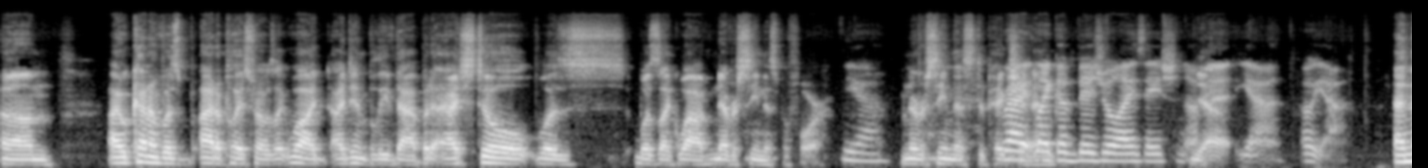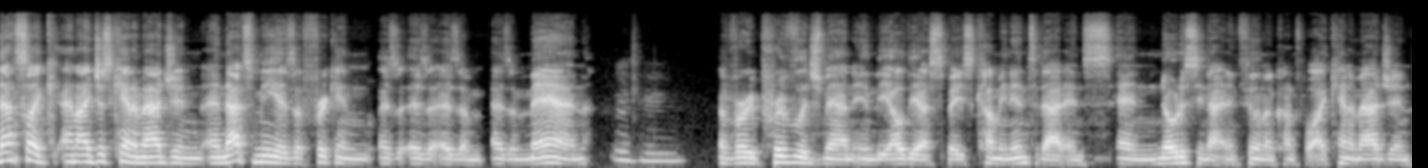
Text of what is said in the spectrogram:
Um i kind of was at a place where i was like well i, I didn't believe that but i still was was like wow i've never seen this before. Yeah. I've never seen this depiction right and- like a visualization of Yeah. it. Yeah. Oh yeah and that's like and i just can't imagine and that's me as a freaking as as as a as a man hmm a very privileged man in the lds space coming into that and and noticing that and feeling uncomfortable. I can't imagine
